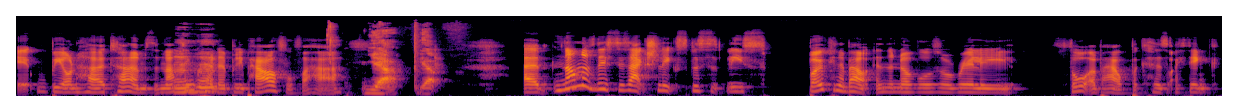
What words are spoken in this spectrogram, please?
it will be on her terms, and that's Mhm. incredibly powerful for her. Yeah. Yeah. Um, none of this is actually explicitly spoken about in the novels or really thought about because I think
